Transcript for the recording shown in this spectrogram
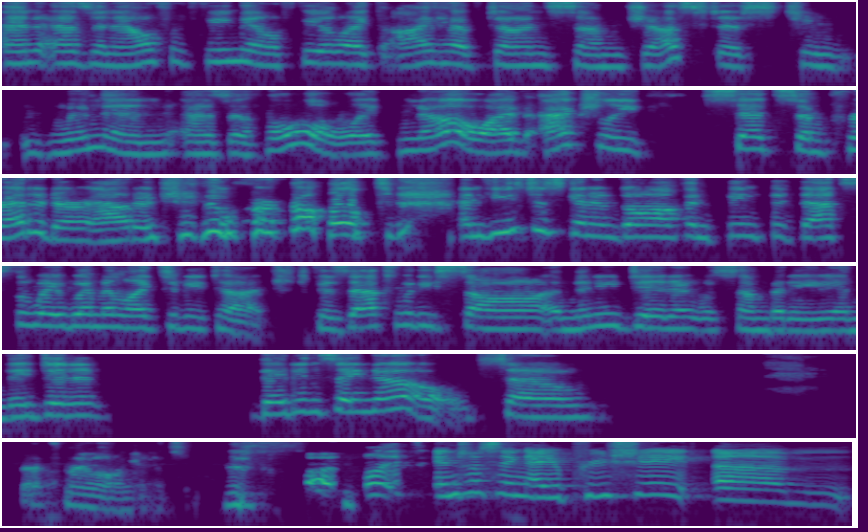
And as an alpha female feel like i have done some justice to women as a whole. Like no i've actually set some predator out into the world and he's just going to go off and think that that's the way women like to be touched because that's what he saw and then he did it with somebody and they didn't they didn't say no. So that's my long answer. Well it's interesting. I appreciate um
